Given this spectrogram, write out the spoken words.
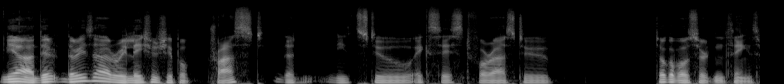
Yeah, there there is a relationship of trust that needs to exist for us to talk about certain things.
